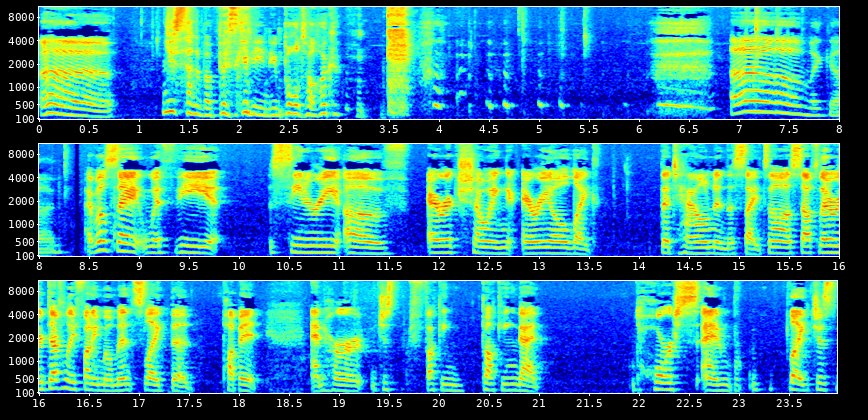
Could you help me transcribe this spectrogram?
Uh, you son of a biscuit eating bulldog. oh my god. I will say with the scenery of Eric showing Ariel like the town and the sights and all that stuff, there were definitely funny moments like the puppet and her just fucking bucking that horse and like just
